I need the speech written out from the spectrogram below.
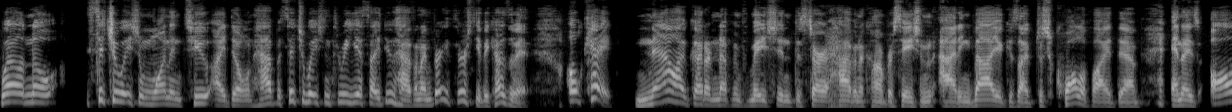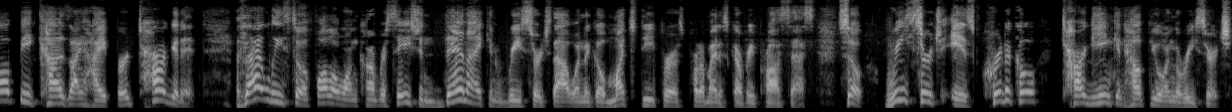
Well, no, situation one and two, I don't have, but situation three, yes, I do have, and I'm very thirsty because of it. Okay, now I've got enough information to start having a conversation, and adding value because I've just qualified them, and it's all because I hyper targeted. If that leads to a follow on conversation, then I can research that one and go much deeper as part of my discovery process. So, research is critical. Targeting can help you on the research.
